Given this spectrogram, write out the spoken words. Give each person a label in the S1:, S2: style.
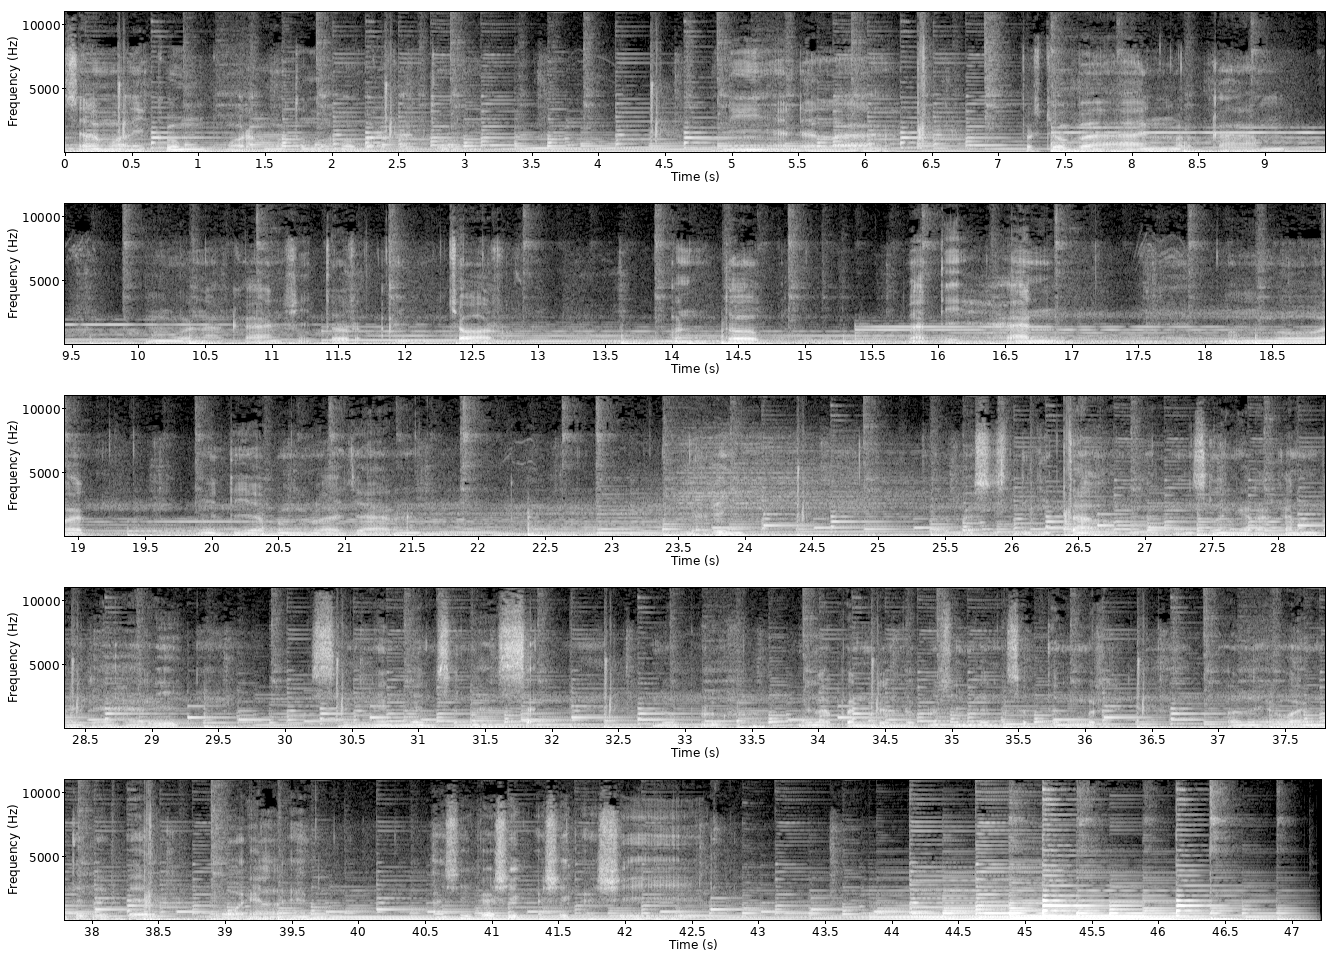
S1: Assalamualaikum warahmatullahi wabarakatuh. Ini adalah percobaan merekam menggunakan fitur Anchor untuk latihan membuat media pembelajaran daring berbasis digital yang diselenggarakan pada hari Senin dan Selasa 28 dan 29 September. Oleh OMTPP OLN asik asik asik asik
